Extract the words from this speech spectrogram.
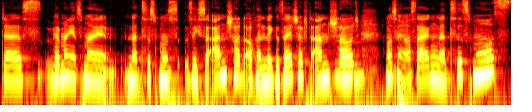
dass wenn man jetzt mal Narzissmus sich so anschaut, auch in der Gesellschaft anschaut, mhm. muss man auch sagen, Narzissmus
